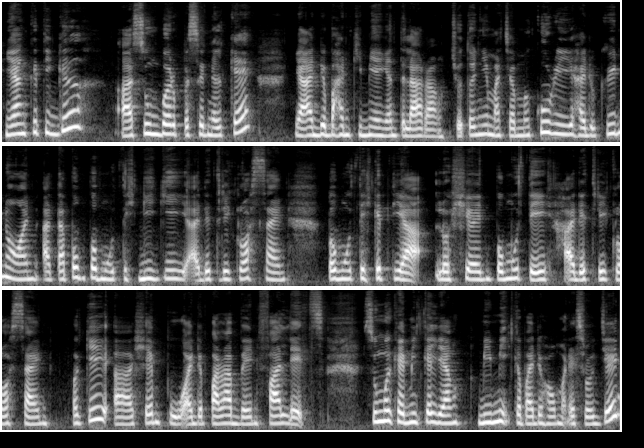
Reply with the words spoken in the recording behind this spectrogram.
Yang ketiga, uh, sumber personal care yang ada bahan kimia yang terlarang. Contohnya macam merkuri, hydroquinone ataupun pemutih gigi ada triclosan, pemutih ketiak, lotion pemutih ada triclosan. Okey, uh, shampoo ada paraben, phthalates. Semua chemical yang mimik kepada hormon estrogen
